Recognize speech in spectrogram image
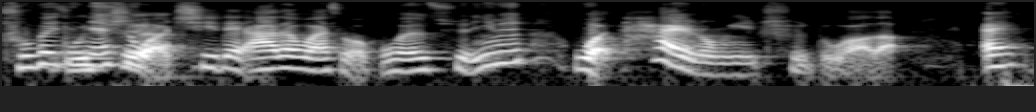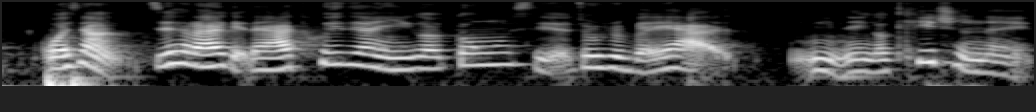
除非今天是我 cheat day，otherwise 我不会去，因为我太容易吃多了。哎，我想接下来给大家推荐一个东西，就是维亚你那个 KitchenAid，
